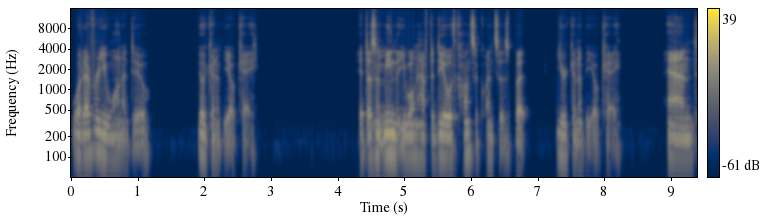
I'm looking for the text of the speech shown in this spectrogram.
whatever you want to do, you're going to be okay. It doesn't mean that you won't have to deal with consequences, but you're going to be okay. And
